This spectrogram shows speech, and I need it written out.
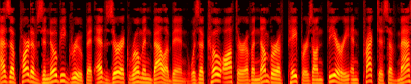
As a part of Zenobi Group at ETH Zurich Roman Balabin was a co-author of a number of papers on theory and practice of mass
